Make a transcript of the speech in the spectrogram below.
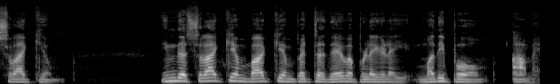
சுவாக்கியம். இந்த சுலாக்கியம் பாக்கியம் பெற்ற தேவ பிள்ளைகளை மதிப்போம். ஆமே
